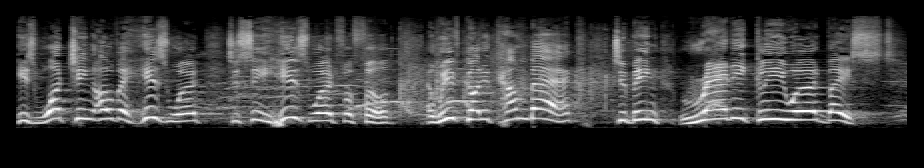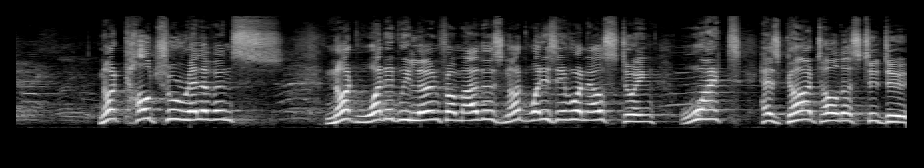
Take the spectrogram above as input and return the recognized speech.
He's watching over His Word to see His Word fulfilled. And we've got to come back to being radically Word based, not cultural relevance not what did we learn from others, not what is everyone else doing. What has God told us to do?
